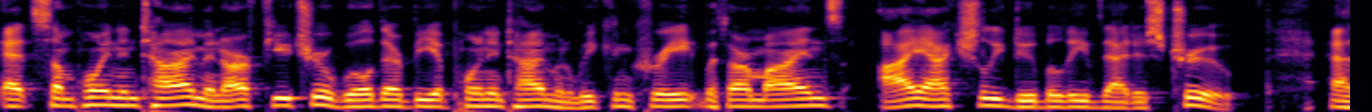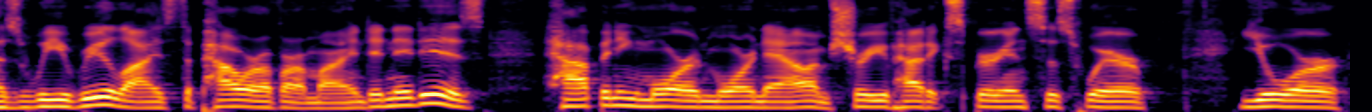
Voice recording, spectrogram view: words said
at some point in time in our future, will there be a point in time when we can create with our minds? I actually do believe that is true as we realize the power of our mind. And it is happening more and more now. I'm sure you've had experiences where you're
